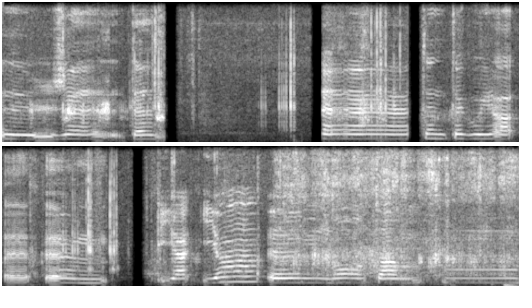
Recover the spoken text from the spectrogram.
y, że ten, e, ten, tego ja, e, em, ja, ja, em, no, tam, mm,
